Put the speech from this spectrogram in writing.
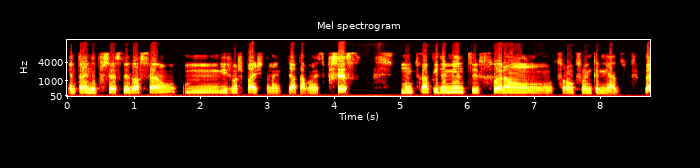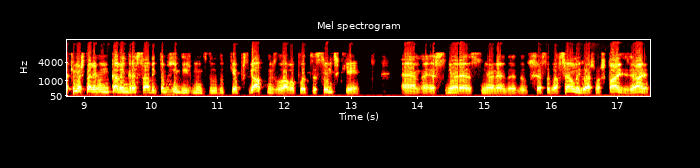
entrei no processo de adoção hum, e os meus pais também já estavam nesse processo. Muito rapidamente foram, foram, foram encaminhados. Mas há aqui uma história um bocado engraçada e que também diz muito do, do que é Portugal, que nos levava para outros assuntos, que é hum, a senhora, a senhora do processo de adoção ligou aos meus pais e dizer, olha,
